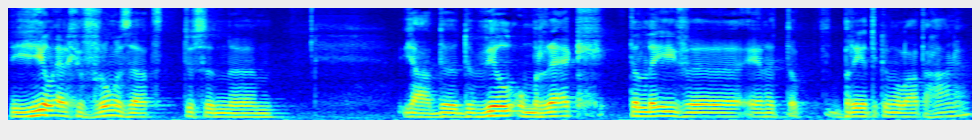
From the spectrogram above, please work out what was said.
Die heel erg gevrongen zat tussen uh, ja, de, de wil om rijk te leven en het ook breed te kunnen laten hangen.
